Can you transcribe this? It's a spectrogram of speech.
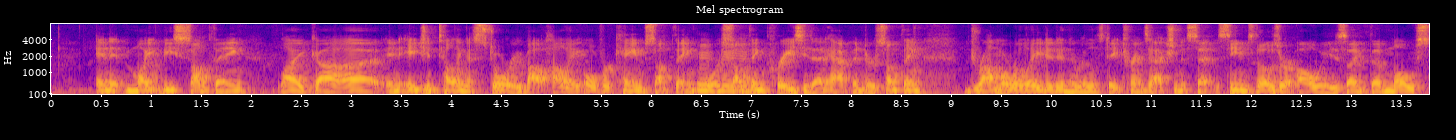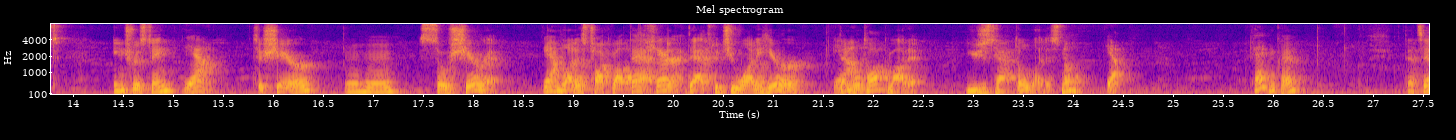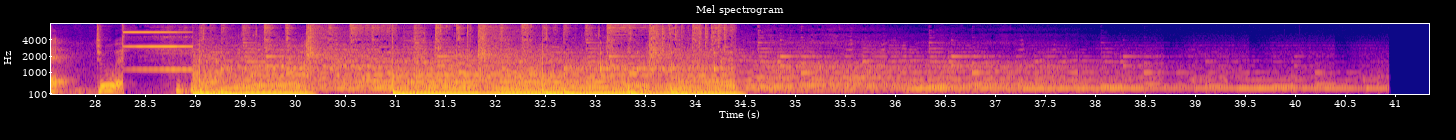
and it might be something like uh, an agent telling a story about how they overcame something or something crazy that happened or something drama related in the real estate transaction. It se- seems those are always like the most interesting yeah. to share. Mm-hmm. So share it Yeah. and let us talk about that. Share if it. that's what you want to hear, yeah. then we'll talk about it. You just have to let us know. Yeah. Okay. Okay? That's it. Do it.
